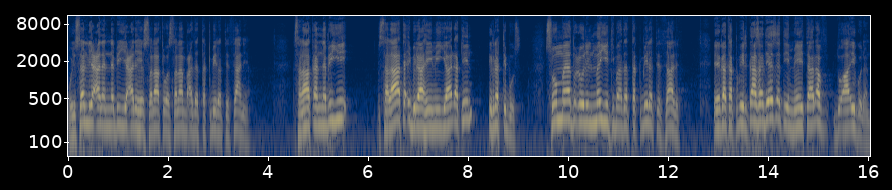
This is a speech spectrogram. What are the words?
ويصلي على النبي عليه الصلاة والسلام بعد التكبيرة الثانية. صلاة النبي صلاة إبراهيميات الرتبوس ثم يدعو للميت بعد التكبيرة الثالث. إيقا تكبير تاسا ديستي ميتا لف دعائي قلن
